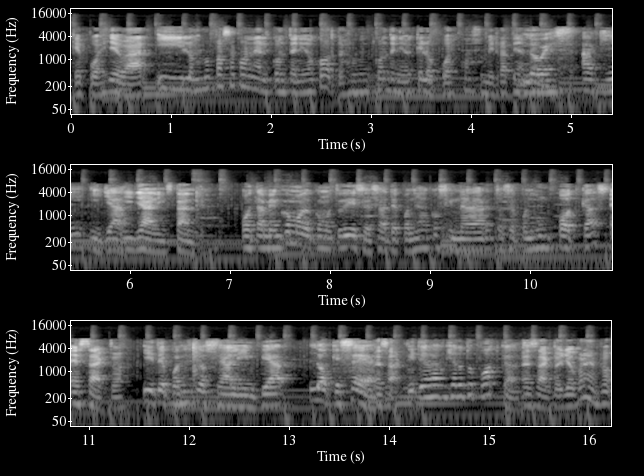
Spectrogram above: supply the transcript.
que puedes llevar. Y lo mismo pasa con el contenido corto, es un contenido que lo puedes consumir rápidamente. Lo ves aquí y ya. Y ya al instante. O también como, como tú dices, o sea, te pones a cocinar, entonces pones un podcast Exacto, y te pones, o sea, a limpiar lo que sea. Exacto. Y te vas escuchando tu podcast. exacto. Yo, por ejemplo,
